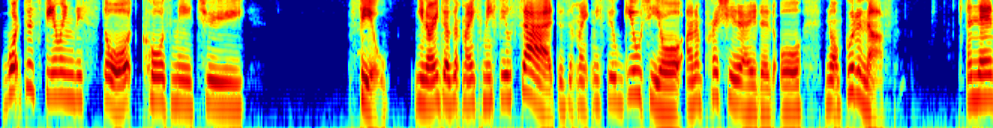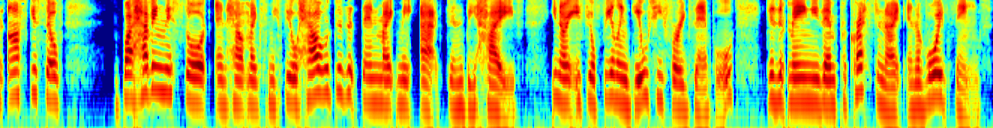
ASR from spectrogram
what does feeling this thought cause me to feel? You know, does it make me feel sad? Does it make me feel guilty or unappreciated or not good enough? And then ask yourself, by having this thought and how it makes me feel, how does it then make me act and behave? You know, if you're feeling guilty, for example, does it mean you then procrastinate and avoid things?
